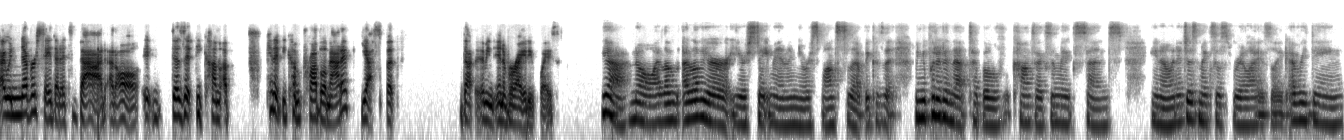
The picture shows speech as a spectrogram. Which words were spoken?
I would never say that it's bad at all. It does it become a can it become problematic? Yes but that i mean in a variety of ways yeah, no, I love I love your your statement and your response to that because it, when you put it in that type of context, it makes sense, you know, and it just makes us realize like everything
